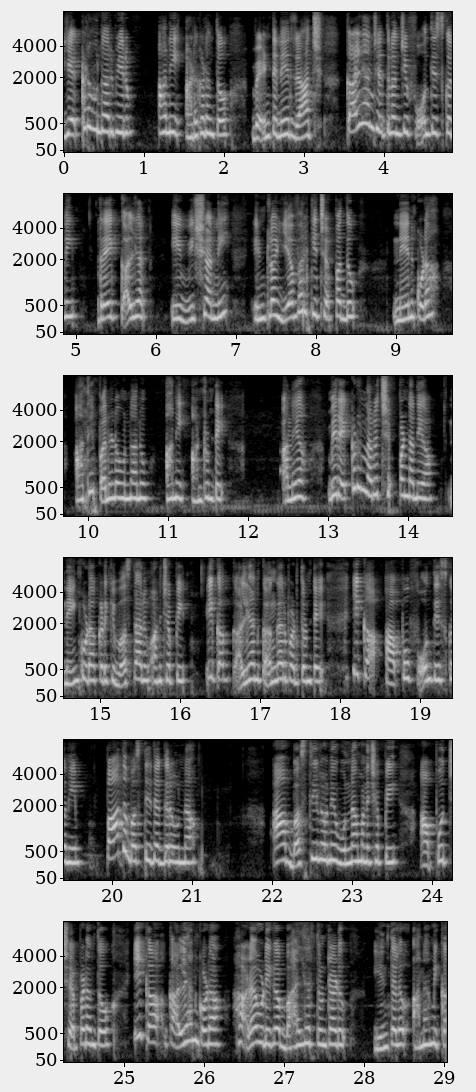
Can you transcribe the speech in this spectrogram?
ఎక్కడ ఉన్నారు మీరు? అని అడగడంతో వెంటనే రాజ్ కళ్యాణ్ చేతిలోంచి ఫోన్ తీసుకొని రే కళ్యాణ్ ఈ విషయాన్ని ఇంట్లో ఎవరికీ చెప్పద్దు. నేను కూడా అదే పనిలో ఉన్నాను అని అంటుంటే అనయ్య మీరు ఎక్కడున్నారో చెప్పండి అనయ్య నేను కూడా అక్కడికి వస్తాను అని చెప్పి ఇక కళ్యాణ్ కంగారు పడుతుంటే ఇక అప్పు ఫోన్ తీసుకొని పాత బస్తీ దగ్గర ఉన్న. ఆ బస్తీలోనే ఉన్నామని చెప్పి అప్పు చెప్పడంతో ఇక కళ్యాణ్ కూడా హడావుడిగా బయలుదేరుతుంటాడు. ఇంతలో అనామిక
